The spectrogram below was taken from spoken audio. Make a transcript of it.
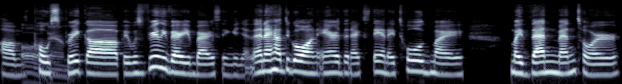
um Oh, post breakup. It was really very embarrassing ganyan. And I had to go on air the next day and I told my my then mentor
